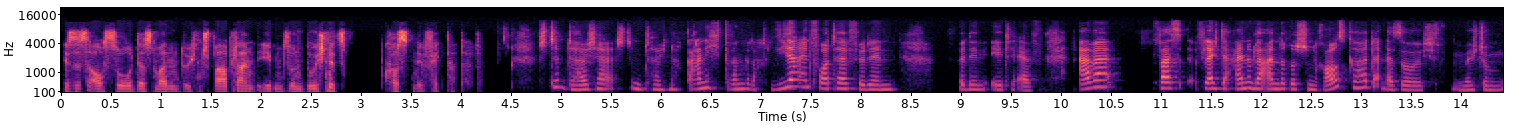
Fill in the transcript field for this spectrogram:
ist es auch so, dass man durch einen Sparplan eben so einen Durchschnittskosteneffekt hat. Stimmt, da habe ich ja, stimmt, habe ich noch gar nicht dran gedacht. Wieder ein Vorteil für den, für den ETF. Aber was vielleicht der ein oder andere schon rausgehört hat. Also ich möchte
